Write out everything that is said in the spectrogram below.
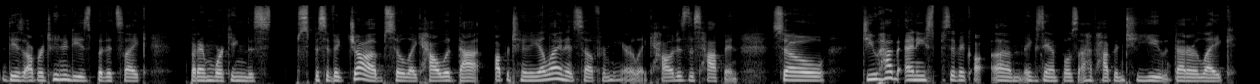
these opportunities, but it's like, but I'm working this specific job. So, like, how would that opportunity align itself for me? Or, like, how does this happen? So, do you have any specific um, examples that have happened to you that are like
